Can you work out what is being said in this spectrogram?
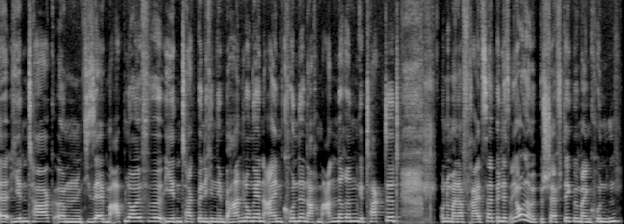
äh, jeden Tag ähm, dieselben Abläufe, jeden Tag bin ich in den Behandlungen, ein Kunde nach dem anderen getaktet. Und in meiner Freizeit bin ich jetzt auch damit beschäftigt, mit meinen Kunden.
